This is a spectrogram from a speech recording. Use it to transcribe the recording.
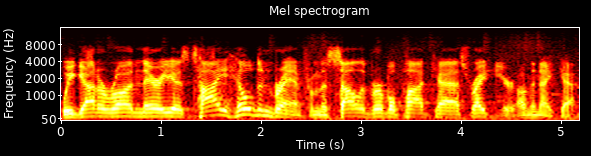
We got to run. There he is, Ty Hildenbrand from the Solid Verbal Podcast, right here on the Nightcap.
